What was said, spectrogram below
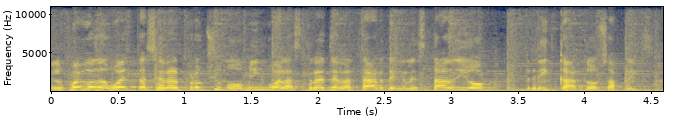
El juego de vuelta será el próximo domingo a las 3 de la tarde en el estadio Ricardo Saprissa.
